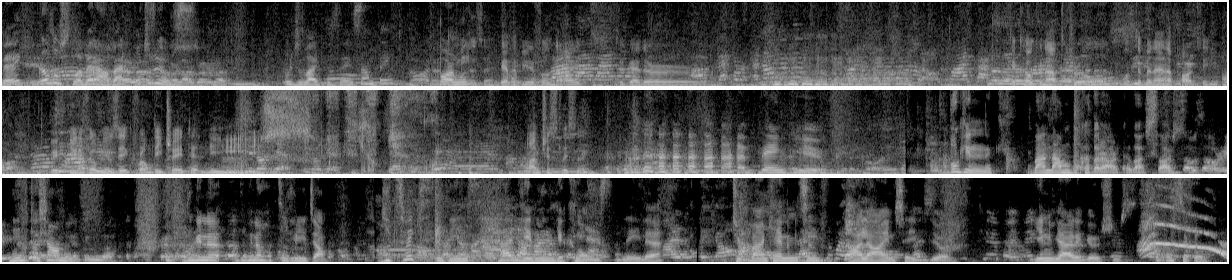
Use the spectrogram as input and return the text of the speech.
Ve Galus'la beraber oturuyoruz. Would you like to say something for me? We have a beautiful night together. the coconut crew with the banana party with beautiful music from DJ Denise. I'm just listening. Thank you. Bugünlük benden bu kadar arkadaşlar. Muhteşem bir gündü. Bugünü bugünü hatırlayacağım. Gitmek istediğimiz her yerin yakın olması dileğiyle. Çünkü ben kendim için hala aynı şeyi biliyorum. Yeni bir yerde görüşürüz. Hoşçakalın.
